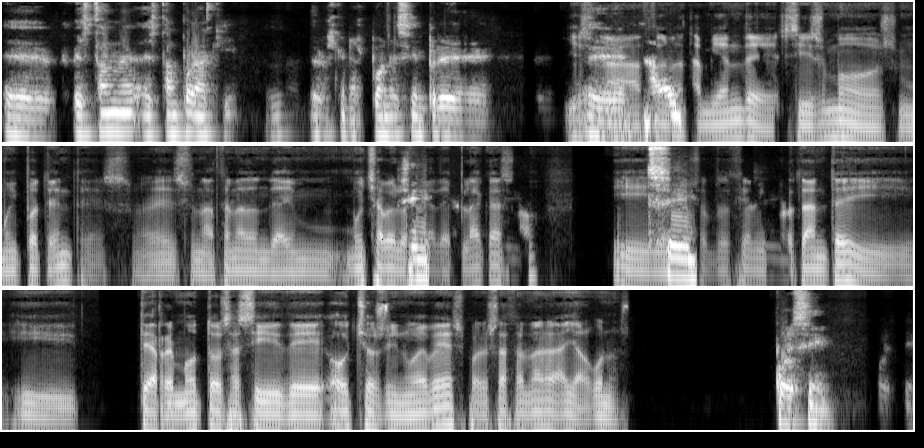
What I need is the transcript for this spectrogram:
eh, están, están por aquí, de los que nos pone siempre, Y es Eh, una no. zona también de sismos muy potentes. Es una zona donde hay mucha velocidad Sí. de placas, ¿no? Y Sí. una subducción importante y, y terremotos así de 8 y 9, por esa zona hay algunos. pues sí.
